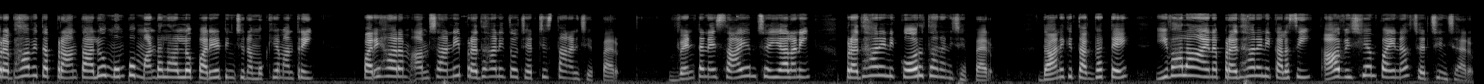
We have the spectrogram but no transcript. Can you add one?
ప్రభావిత ప్రాంతాలు ముంపు మండలాల్లో పర్యటించిన ముఖ్యమంత్రి పరిహారం అంశాన్ని ప్రధానితో చర్చిస్తానని చెప్పారు. వెంటనే సాయం చేయాలని ప్రధానిని కోరుతానని చెప్పారు. దానికి తగ్గట్టే ఇవాళ ఆయన ప్రధానిని కలిసి ఆ విషయంపైన చర్చించారు.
